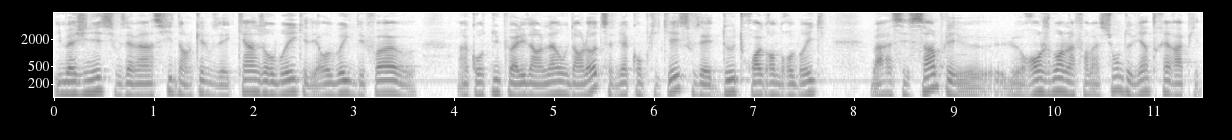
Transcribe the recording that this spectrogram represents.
Imaginez si vous avez un site dans lequel vous avez 15 rubriques et des rubriques des fois un contenu peut aller dans l'un ou dans l'autre, ça devient compliqué. Si vous avez deux, trois grandes rubriques, bah, c'est simple et euh, le rangement de l'information devient très rapide.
